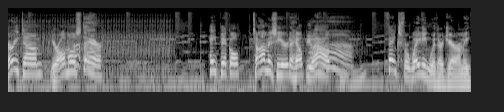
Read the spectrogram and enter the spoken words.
Hurry, Tom. You're almost there. Hey, Pickle. Tom is here to help you uh-huh. out. Thanks for waiting with her, Jeremy.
